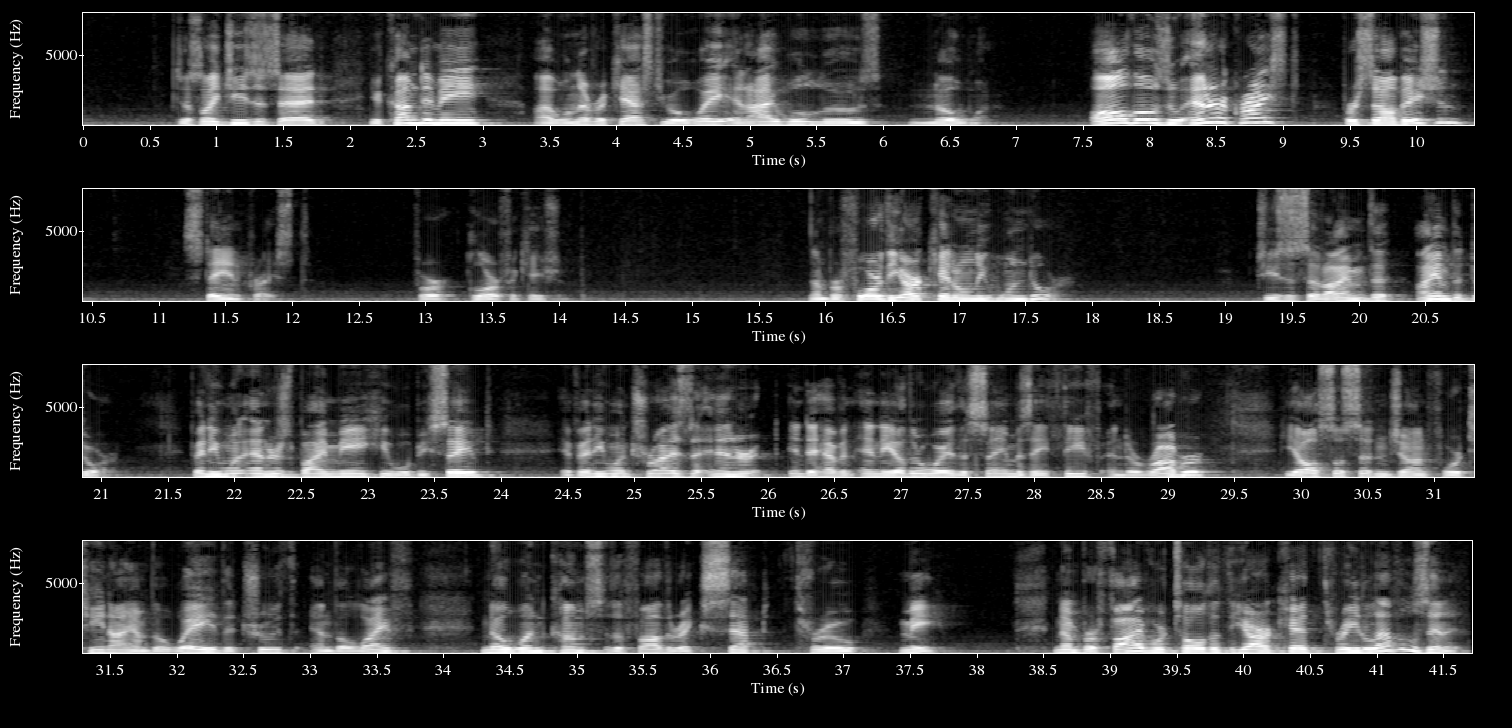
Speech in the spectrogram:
Just like Jesus said, You come to me, I will never cast you away, and I will lose no one. All those who enter Christ for salvation stay in Christ for glorification. Number four, the ark had only one door. Jesus said, I am the, I am the door. If anyone enters by me, he will be saved. If anyone tries to enter into heaven any other way, the same as a thief and a robber. He also said in John 14, I am the way, the truth, and the life. No one comes to the Father except through me. Number five, we're told that the ark had three levels in it.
